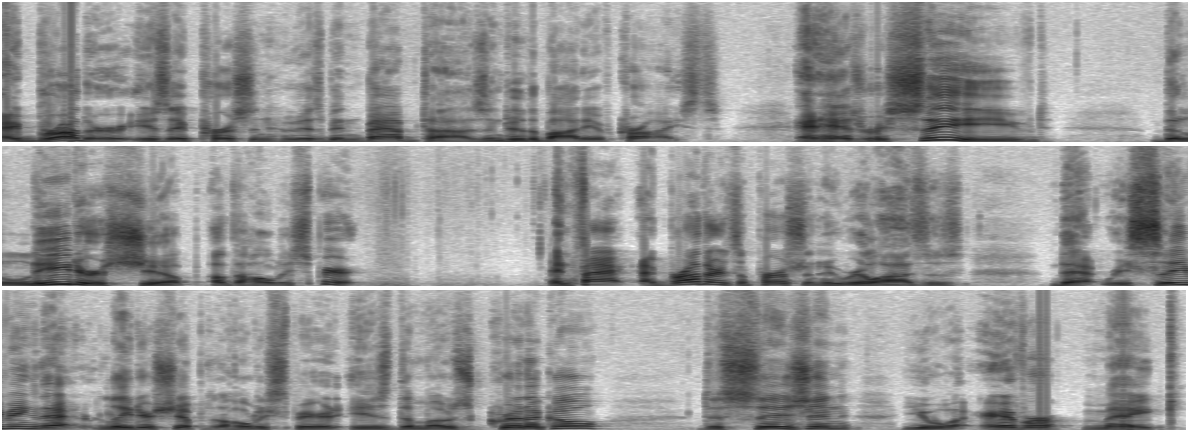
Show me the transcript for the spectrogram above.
A brother is a person who has been baptized into the body of Christ and has received the leadership of the Holy Spirit. In fact, a brother is a person who realizes that receiving that leadership of the Holy Spirit is the most critical decision you will ever make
